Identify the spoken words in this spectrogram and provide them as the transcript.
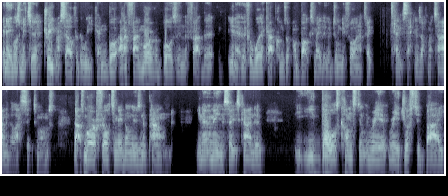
enables me to treat myself at the weekend. But I find more of a buzz in the fact that, you know, if a workout comes up on Boxmate that we've done before and I take 10 seconds off my time in the last six months, that's more a thrill to me than losing a pound. You know what I mean? So it's kind of your goals constantly re- readjusted by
